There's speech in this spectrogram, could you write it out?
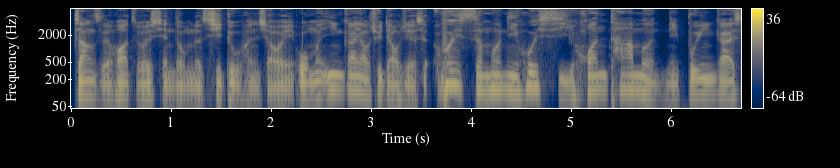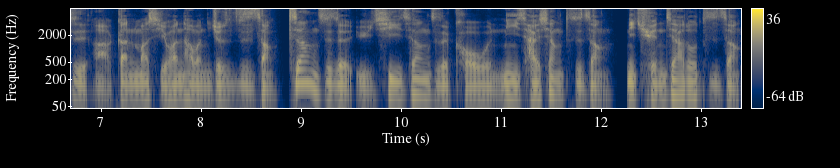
这样子的话只会显得我们的气度很小。诶，我们应该要去了解的是为什么你会喜欢他们？你不应该是啊，干嘛喜欢他们？你就是智障。这样子的语气，这样子的口吻，你才像智障。你全家都智障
